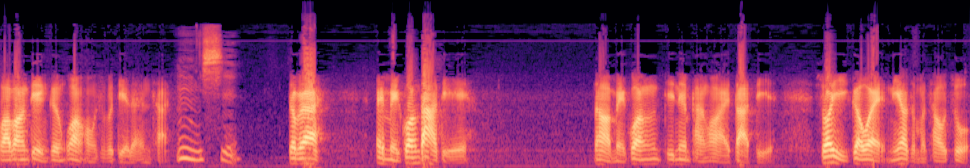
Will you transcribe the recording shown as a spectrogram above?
华邦电跟万宏是不是跌得很惨，嗯，是，对不对？哎，美光大跌，那美光今天盘后还大跌，所以各位你要怎么操作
